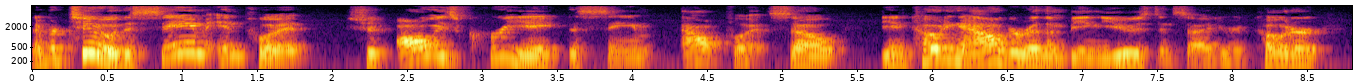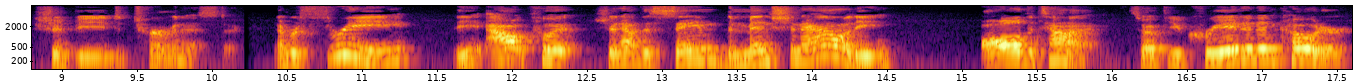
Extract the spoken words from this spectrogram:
Number two, the same input should always create the same output. So the encoding algorithm being used inside your encoder should be deterministic. Number three, the output should have the same dimensionality all the time. So if you create an encoder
